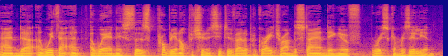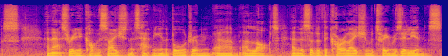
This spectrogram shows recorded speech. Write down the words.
And, uh, and with that awareness, there's probably an opportunity to develop a greater understanding of risk and resilience. And that's really a conversation that's happening in the boardroom um, a lot. And the sort of the correlation between resilience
